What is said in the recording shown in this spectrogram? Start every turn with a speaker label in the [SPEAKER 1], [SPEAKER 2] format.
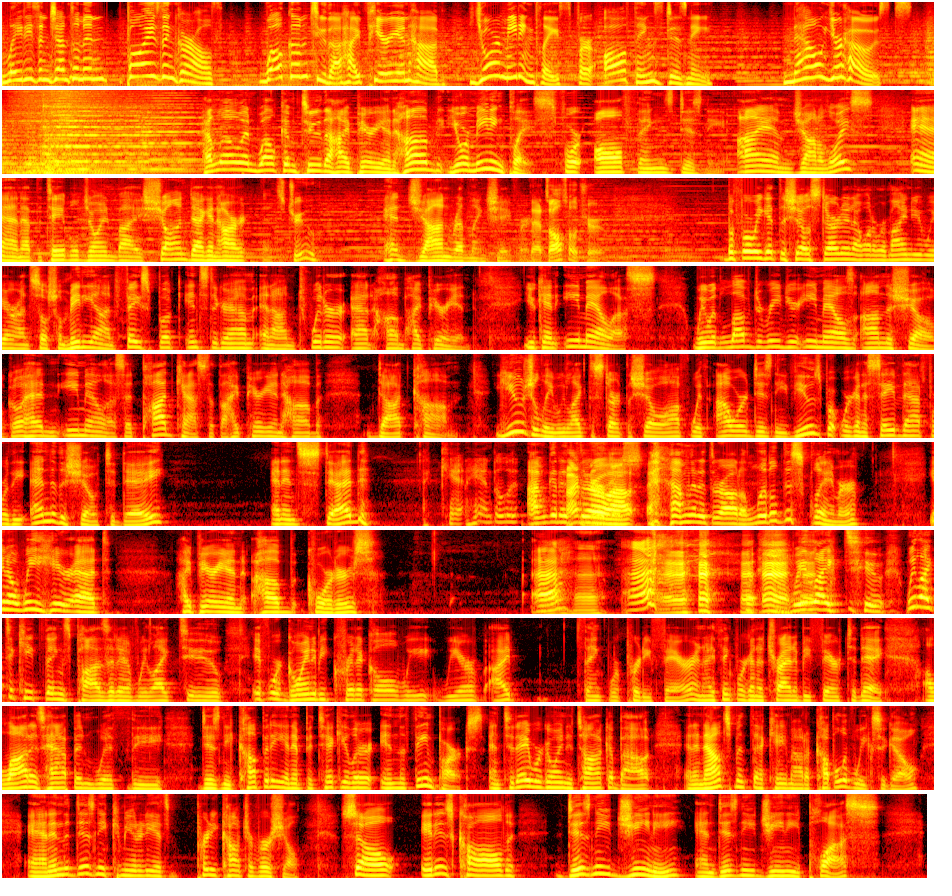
[SPEAKER 1] Ladies and gentlemen, boys and girls, welcome to the Hyperion Hub, your meeting place for all things Disney. Now, your hosts.
[SPEAKER 2] Hello and welcome to the Hyperion Hub, your meeting place for all things Disney. I am John Alois, and at the table joined by Sean Degenhart
[SPEAKER 3] That's true.
[SPEAKER 2] and John Redling Schaefer.
[SPEAKER 4] That's also true.
[SPEAKER 2] Before we get the show started, I want to remind you we are on social media on Facebook, Instagram, and on Twitter at Hub Hyperion. You can email us. We would love to read your emails on the show. Go ahead and email us at podcast at thehyperionhub.com. Usually, we like to start the show off with our Disney views, but we're going to save that for the end of the show today. And instead,
[SPEAKER 3] I can't handle it.
[SPEAKER 2] I'm gonna throw
[SPEAKER 4] nervous.
[SPEAKER 2] out I'm gonna throw out a little disclaimer. You know, we here at Hyperion Hub quarters. Uh, we like to we like to keep things positive. We like to if we're going to be critical, we we are I think we're pretty fair and I think we're going to try to be fair today. A lot has happened with the Disney company and in particular in the theme parks. And today we're going to talk about an announcement that came out a couple of weeks ago and in the Disney community it's pretty controversial. So, it is called Disney Genie and Disney Genie Plus.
